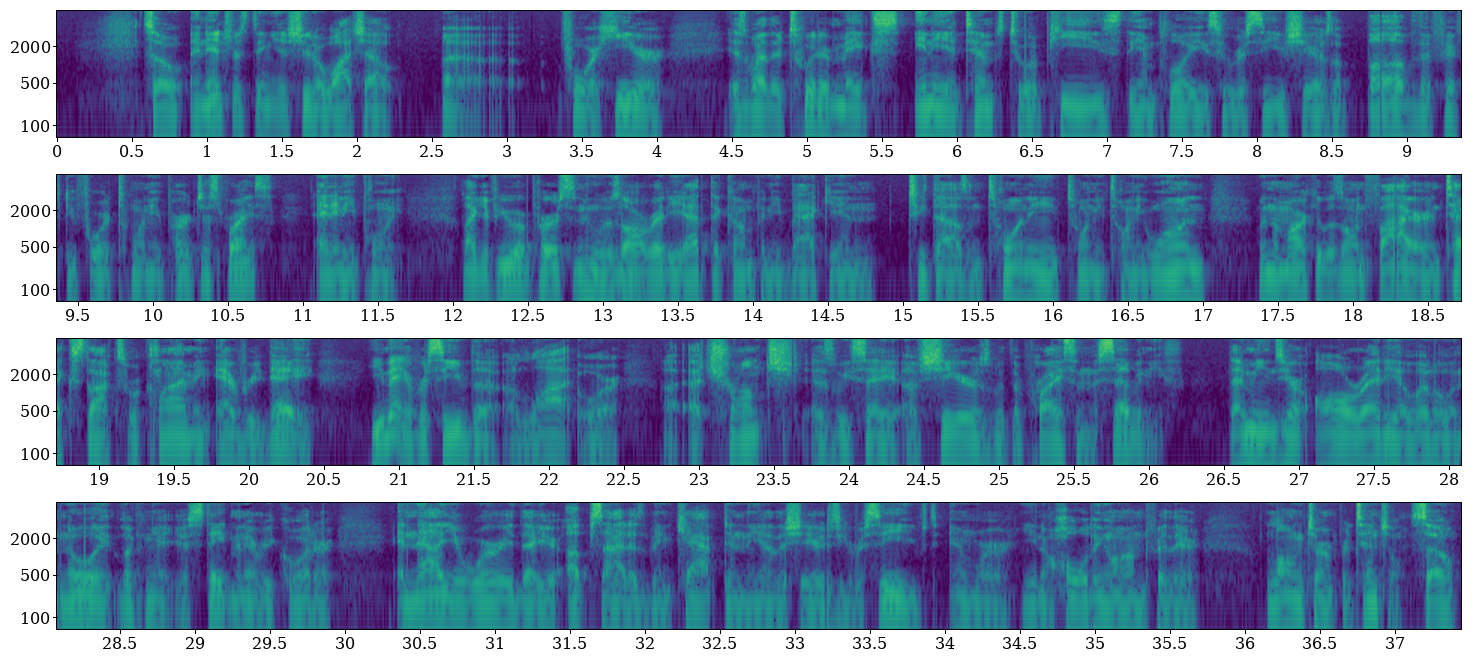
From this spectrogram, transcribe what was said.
So, an interesting issue to watch out uh, for here is whether Twitter makes any attempts to appease the employees who receive shares above the 54.20 purchase price at any point. Like if you were a person who was mm-hmm. already at the company back in 2020, 2021, when the market was on fire and tech stocks were climbing every day, you may have received a, a lot or a, a tranche, as we say, of shares with the price in the 70s. That means you're already a little annoyed looking at your statement every quarter, and now you're worried that your upside has been capped in the other shares you received and were, you know, holding on for their long-term potential. So,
